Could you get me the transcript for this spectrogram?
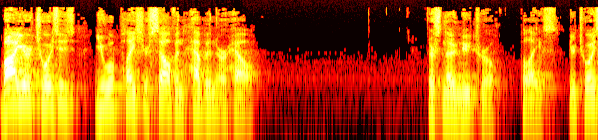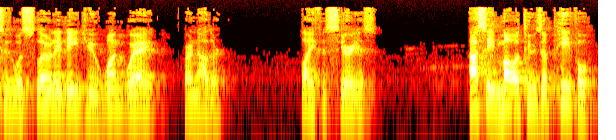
By your choices, you will place yourself in heaven or hell. There's no neutral place. Your choices will slowly lead you one way or another. Life is serious. I see multitudes of people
